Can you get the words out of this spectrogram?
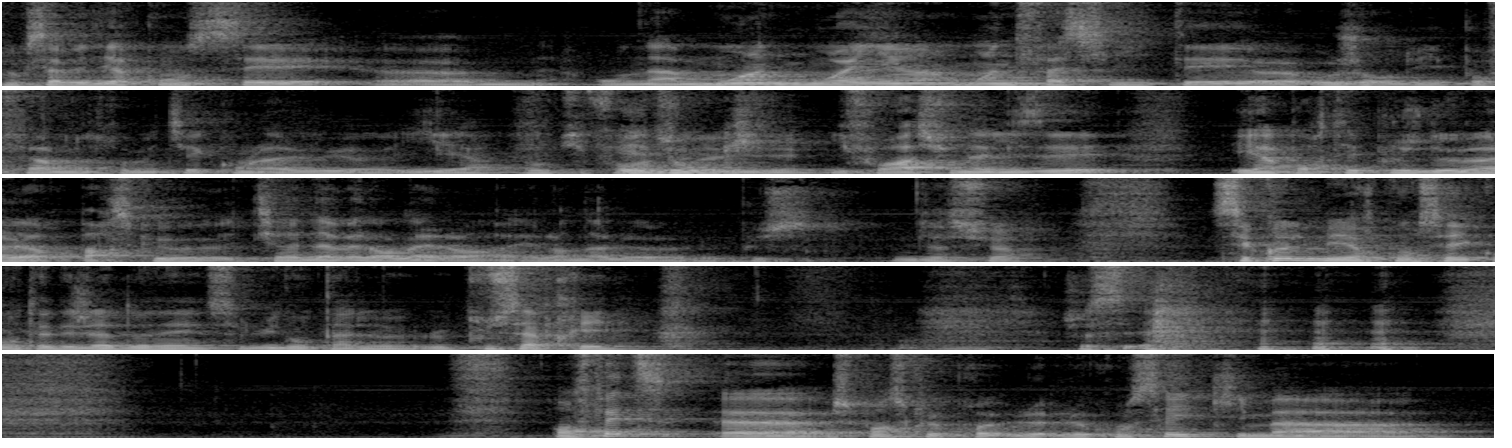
Donc ça veut dire qu'on euh, on a moins de moyens, moins de facilité euh, aujourd'hui pour faire notre métier qu'on l'a eu euh, hier. Donc il faut et rationaliser. donc il faut rationaliser et apporter plus de valeur parce que tirer de la valeur, là, elle, en, elle en a le, le, plus. Bien sûr. C'est quoi le meilleur conseil qu'on t'ait déjà donné, celui dont tu as le, le plus appris? Je sais. En fait, euh, je pense que le, le, le conseil qui m'a,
